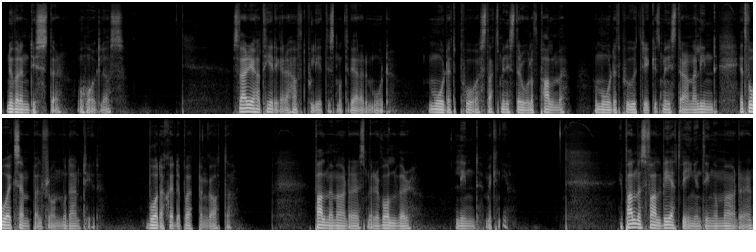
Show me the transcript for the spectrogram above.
Nu var den dyster och håglös. Sverige har tidigare haft politiskt motiverade mord. Mordet på statsminister Olof Palme och mordet på utrikesminister Anna Lind är två exempel från modern tid. Båda skedde på öppen gata. Palme mördades med revolver, Lind med kniv. I Palmes fall vet vi ingenting om mördaren,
